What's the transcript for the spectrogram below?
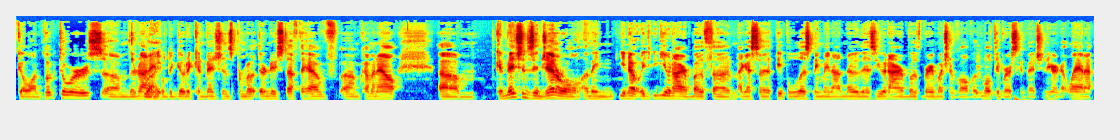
go on book tours um, they're not right. able to go to conventions promote their new stuff they have um, coming out um, conventions in general, I mean, you know, you and I are both, uh, I guess uh, people listening may not know this. You and I are both very much involved with Multiverse Convention here in Atlanta.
